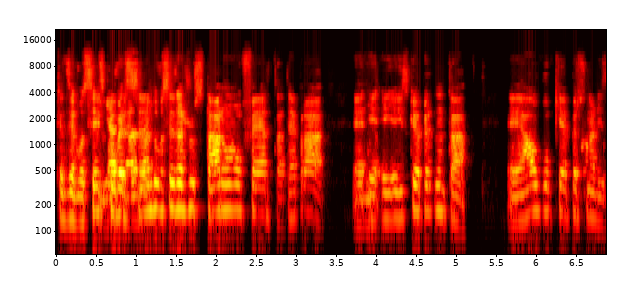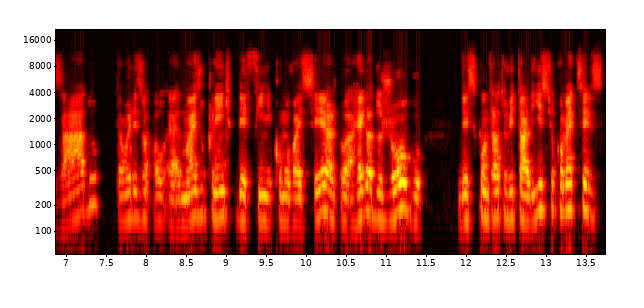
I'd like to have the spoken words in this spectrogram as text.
Quer dizer, vocês e conversando, agora... vocês ajustaram a oferta, até para. É, é, é, isso que eu ia perguntar. É algo que é personalizado, então eles é mais o cliente que define como vai ser a, a regra do jogo desse contrato vitalício. Como é que vocês,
